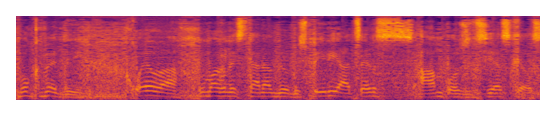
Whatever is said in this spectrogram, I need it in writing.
მოქმედი ყველა უმაღლეს თანამდებობის პირი აწერს ამ პოზიციას ხელს.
